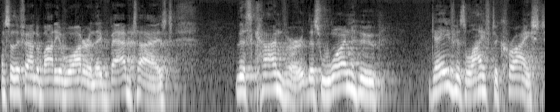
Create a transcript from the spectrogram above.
And so they found a body of water and they baptized this convert, this one who gave his life to Christ.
